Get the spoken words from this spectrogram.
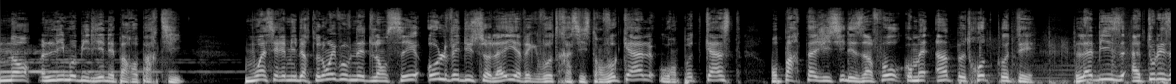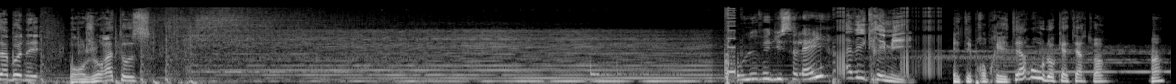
Non, l'immobilier n'est pas reparti. Moi, c'est Rémi Berthelon et vous venez de lancer Au lever du soleil avec votre assistant vocal ou en podcast. On partage ici des infos qu'on met un peu trop de côté. La bise à tous les abonnés. Bonjour à tous. Au lever du soleil avec Rémi. Et t'es propriétaire ou locataire, toi? Hein?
